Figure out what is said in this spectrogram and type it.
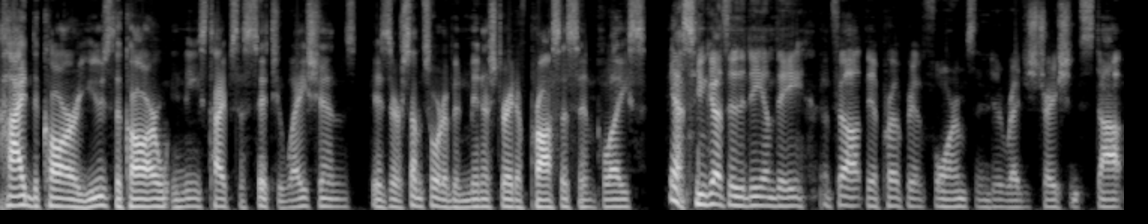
hide the car or use the car in these types of situations? Is there some sort of administrative process in place? Yes, you can go through the DMV and fill out the appropriate forms and do registration stop.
